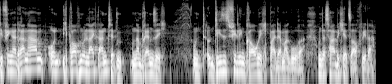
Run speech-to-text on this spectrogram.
die Finger dran haben und ich brauche nur leicht antippen und dann bremse ich. Und, und dieses Feeling brauche ich bei der Magura. Und das habe ich jetzt auch wieder.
